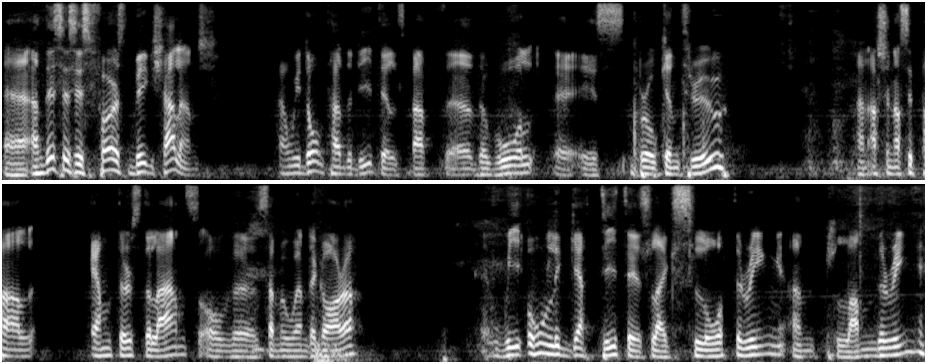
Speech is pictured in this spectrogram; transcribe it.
Uh, and this is his first big challenge. And we don't have the details, but uh, the wall uh, is broken through. And Ashurnasirpal enters the lands of uh, Samu and Dagara. We only get details like slaughtering and plundering.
